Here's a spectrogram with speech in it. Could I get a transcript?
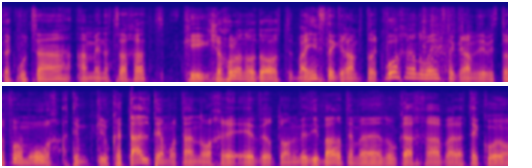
לקבוצה המנצחת, כי שלחו לנו הודעות באינסטגרם, תעקבו אחרינו באינסטגרם, והצטרפו, אמרו, אתם כאילו קטלתם אותנו אחרי אברטון, ודיברתם עלינו ככה, ועל התיקו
